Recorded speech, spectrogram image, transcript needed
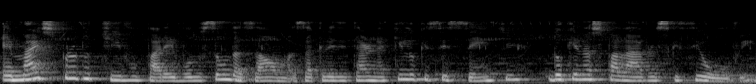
É mais produtivo para a evolução das almas acreditar naquilo que se sente do que nas palavras que se ouvem.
